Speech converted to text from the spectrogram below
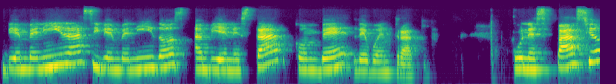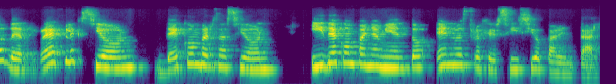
Bienvenidas y bienvenidos a Bienestar con B de Buen Trato un espacio de reflexión, de conversación y de acompañamiento en nuestro ejercicio parental.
